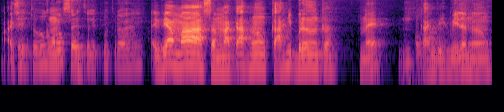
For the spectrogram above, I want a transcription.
Aí Tem você todo um come- processo ali por trás, né? Aí vem a massa, macarrão, carne branca, né? Carne vermelha não.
